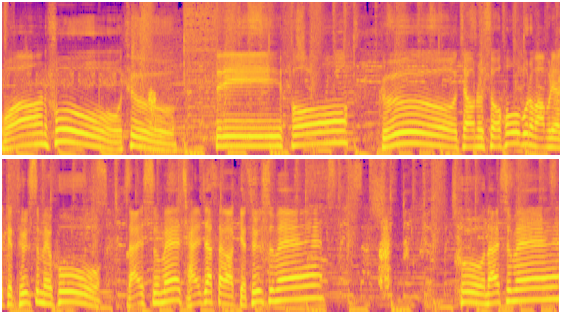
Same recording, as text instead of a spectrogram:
one, 후, two, three, four, Good. 자, 오늘 수 호흡으로 마무리할게요. 들숨에 후, 날숨에 잘 잤다 갈게요. 들숨에 후, 날숨에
